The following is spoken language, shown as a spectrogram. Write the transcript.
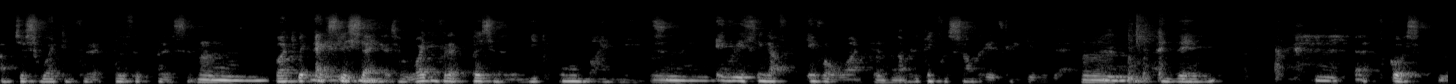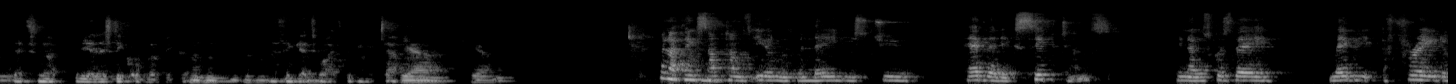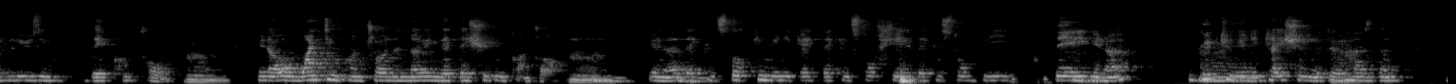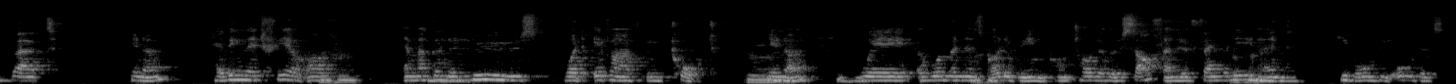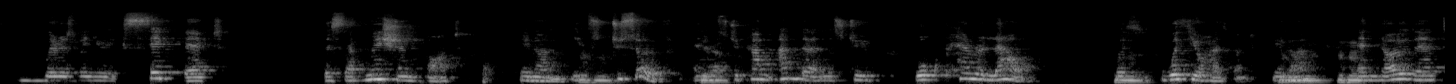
I'm just waiting for that perfect person. Mm-hmm. Mm-hmm. Mm. What we're actually saying is, we're waiting for that person who will meet all my needs. Mm. Everything I've ever wanted. I'm looking for somebody that's going to give me that. And then, of course, that's not realistic or biblical. I think that's why it's becoming tough. Yeah. Yeah. And I think sometimes even with the ladies to have that acceptance, you know, it's because they may be afraid of losing their control, Mm. you know, or wanting control and knowing that they shouldn't control. Mm. You know, they can still communicate, they can still share, they can still be there, you know, good Mm. communication with her Mhm. husband, but, you know, having that fear of, Mhm. am I going to lose whatever I've been taught? Mm. you know, Mhm. where a woman has Mhm. got to be in control of herself and her family Mhm. and give all the orders. Mhm. Whereas when you accept that, the submission part, you know, Mhm. it's Mhm. to serve and Yeah. it's to come under and it's to walk parallel with with your husband, you know, and know that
